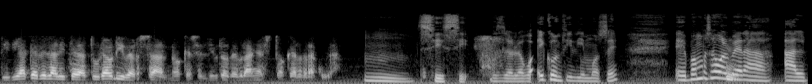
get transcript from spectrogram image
diría que de la literatura universal, ¿no? Que es el libro de Bram Stoker Drácula. Mm, sí, sí, desde luego. Ahí coincidimos, ¿eh? eh vamos a volver a, al,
